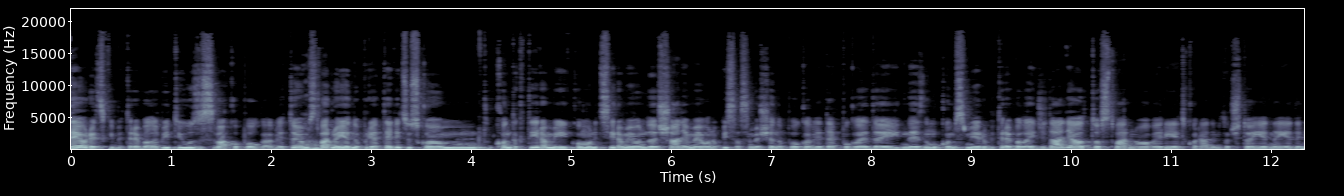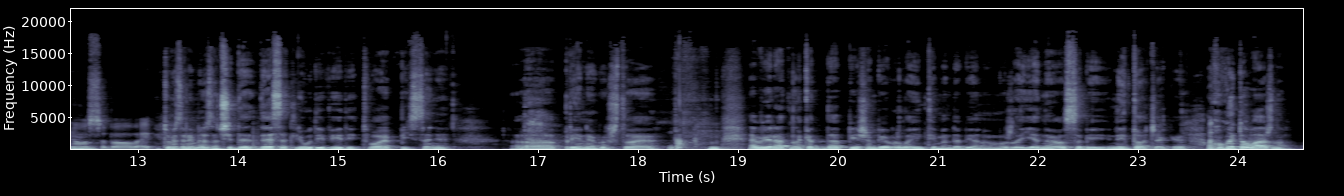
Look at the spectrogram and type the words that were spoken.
teoretski bi trebale biti uz svako poglavlje. To imam stvarno jednu prijateljicu s kojom kontaktiram i komuniciram i onda šaljem, evo napisala sam još jedno poglavlje da je pogleda i ne znam u kojem smjeru bi trebala ići dalje, ali to stvarno ovaj, rijetko radim, znači to je jedna jedina osoba. Ovaj. To mi zanimljivo, znači de- deset ljudi vidi tvoje pisanje a, prije nego što je... Da. Ja bi vjerojatno kad da pišem bio vrlo intiman, da bi ono, možda jednoj osobi ni to čeka. A koliko je to važno?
